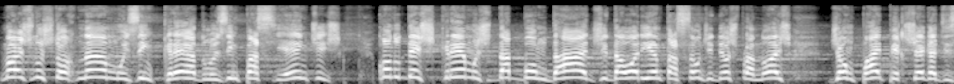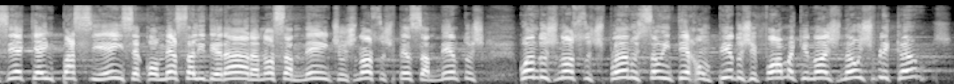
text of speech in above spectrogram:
Nós nos tornamos incrédulos, impacientes, quando descremos da bondade, da orientação de Deus para nós, John Piper chega a dizer que a impaciência começa a liderar a nossa mente, os nossos pensamentos, quando os nossos planos são interrompidos de forma que nós não explicamos.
